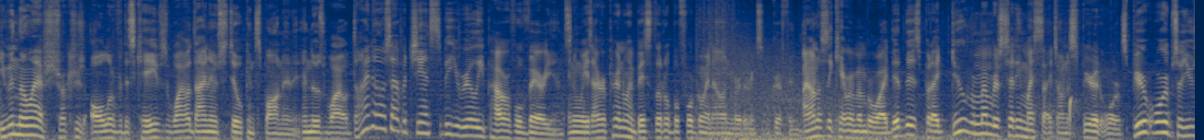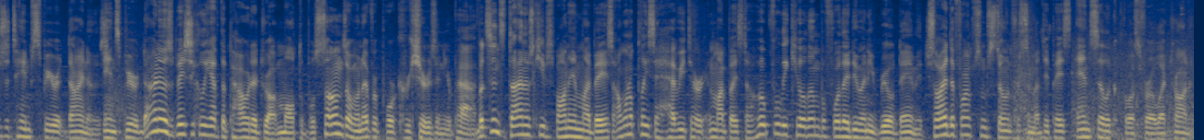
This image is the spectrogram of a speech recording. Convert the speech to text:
Even though I have structures all over this caves, wild dinos still can spawn in it. And those wild dinos have a chance to be really powerful variants. Anyways, I repaired my base a little before going out and murdering some griffins. I honestly can't remember why I did this, but I do remember setting my sights on a spirit orb. Spirit orbs are used to tame spirit dinos. And spirit dinos basically have the power to drop multiple suns on whenever poor creatures in your path. But since dinos keep spawning in my base, I want to place a heavy turret in my base to hopefully kill them before they do any real damage. So I had to farm some stone for cemented paste and silica for electronics.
